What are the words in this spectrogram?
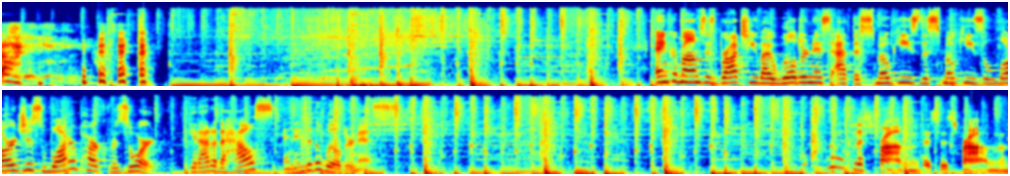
Anchor Moms is brought to you by Wilderness at the Smokies, the Smokies' largest water park resort. Get out of the house and into the wilderness. Who is this from? This is from.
